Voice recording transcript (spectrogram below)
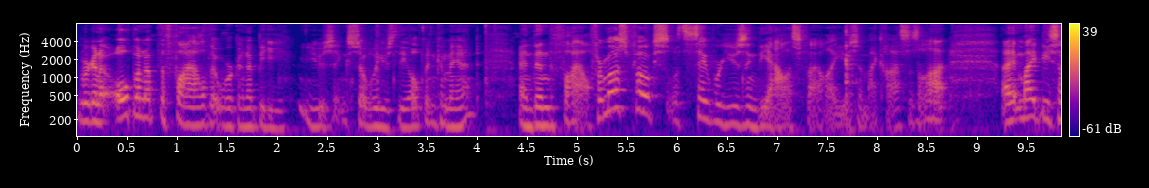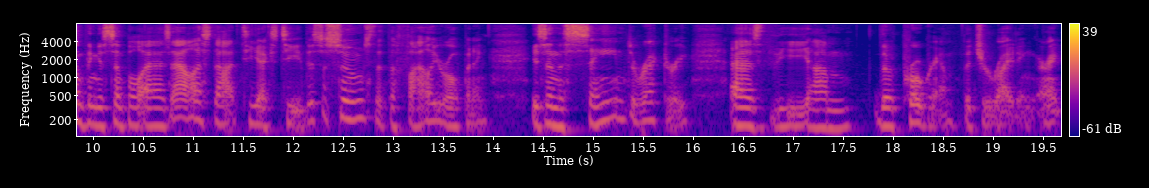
we're going to open up the file that we're going to be using. So we'll use the open command and then the file. For most folks, let's say we're using the Alice file I use in my classes a lot. Uh, it might be something as simple as alice.txt. This assumes that the file you're opening is in the same directory as the um, the program that you're writing, right?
